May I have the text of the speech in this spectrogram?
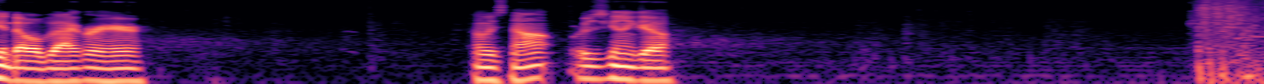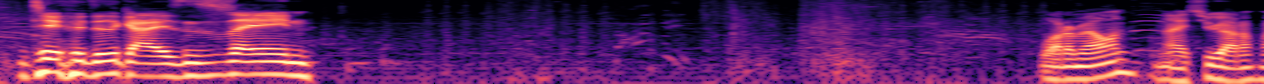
He's gonna double back right here. No, he's not. Where's he gonna go? Dude, this guy is insane. Watermelon? Nice, you got him.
